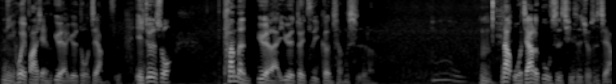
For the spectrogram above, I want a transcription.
你会发现越来越多这样子，也就是说，他们越来越对自己更诚实了。嗯嗯，那我家的故事其实就是这样，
